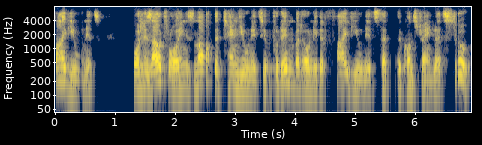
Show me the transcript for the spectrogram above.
five units, what is outflowing is not the 10 units you put in, but only the five units that the constraint lets through.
